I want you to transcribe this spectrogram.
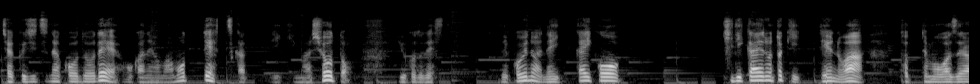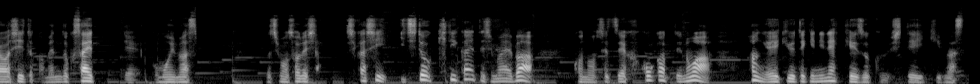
着実な行動でお金を守って使っていきましょうということです。で、こういうのはね、一回こう、切り替えの時っていうのは、とっても煩わしいとかめんどくさいって思います。私もそうでした。しかし、一度切り替えてしまえば、この節約効果っていうのは半永久的にね、継続していきます。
